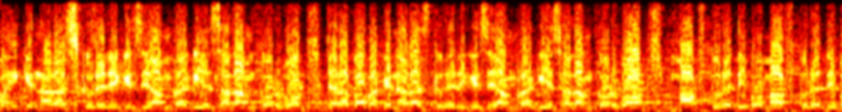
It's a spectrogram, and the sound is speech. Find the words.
ভাইকে নারাজ করে রেখেছি, আমরা গিয়ে সালাম করব। যারা বাবাকে নারাজ করে রেখেছি, আমরা গিয়ে সালাম করব। মাফ করে দিব, মাফ করে দিব।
